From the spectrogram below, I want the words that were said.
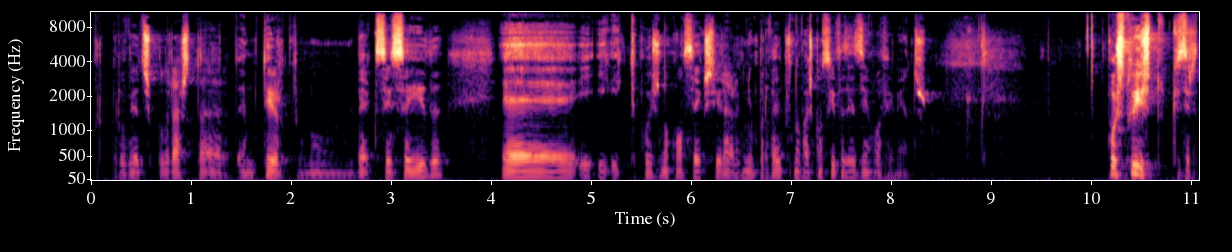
Porque por vezes poderás estar a meter-te num beco sem saída eh, e, e depois não consegues tirar nenhum proveito porque não vais conseguir fazer desenvolvimentos. Posto isto, quer dizer,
